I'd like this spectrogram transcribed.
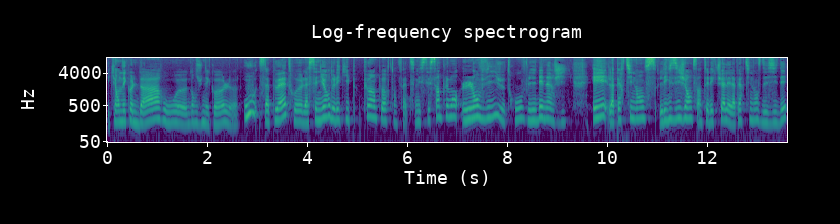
et qui est en école d'art ou euh, dans une école. Ou ça peut être la seigneur de l'équipe, peu importe en fait. Mais c'est simplement l'envie, je trouve, l'énergie et la pertinence, l'exigence intellectuelle et la pertinence des idées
